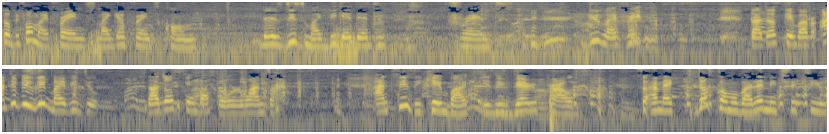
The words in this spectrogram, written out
So before my friends, my girlfriends come, there's this my big-headed friend. this my friend that just came back from auntie please leave my video that just came back from Rwanda and since he came back he's been very proud so I'm like just come over let me treat you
